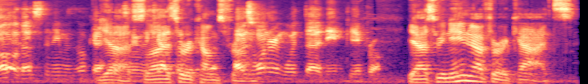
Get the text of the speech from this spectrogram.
Oh, that's the name of okay. Yeah, the name so that's where it comes from. I was wondering what that name came from. Yeah, so we named it after our cats,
